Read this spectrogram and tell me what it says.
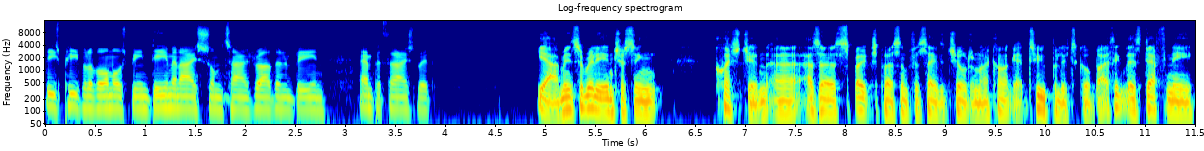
these people have almost been demonized sometimes rather than being empathized with? Yeah, I mean it's a really interesting question. Uh, as a spokesperson for Save the Children, I can't get too political, but I think there's definitely.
